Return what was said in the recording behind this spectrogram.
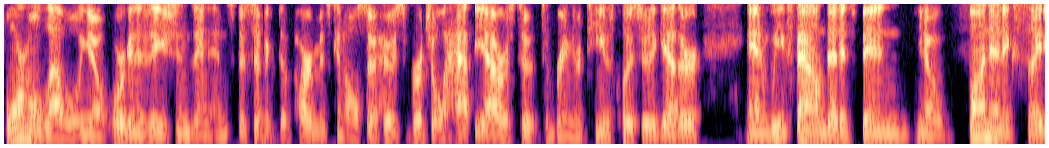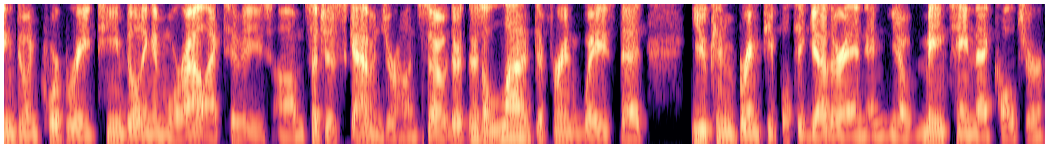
formal level you know organizations and, and specific departments can also host virtual happy hours to, to bring their teams closer together. And we found that it's been you know fun and exciting to incorporate team building and morale activities um, such as scavenger hunts. So there, there's a lot of different ways that you can bring people together and and you know maintain that culture.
